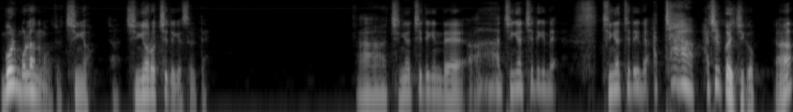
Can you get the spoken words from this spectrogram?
뭘 몰랐는가 보죠 징여 자, 징여로 취득했을 때 아, 징여 취득인데, 아, 징여 취득인데, 징여 취득인데, 아차! 하실 거예요, 지금. 아?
